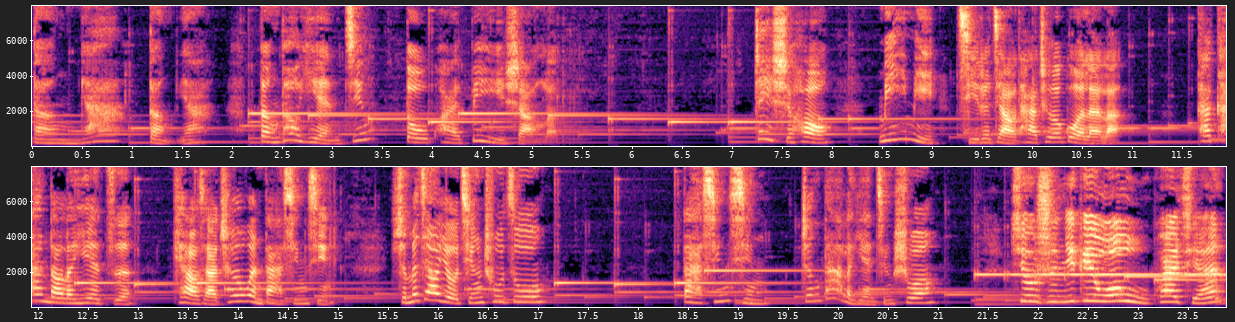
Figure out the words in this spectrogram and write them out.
等呀等呀，等到眼睛都快闭上了。这时候，咪咪骑着脚踏车过来了。他看到了叶子，跳下车问大猩猩：“什么叫友情出租？”大猩猩睁大了眼睛说：“就是你给我五块钱，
